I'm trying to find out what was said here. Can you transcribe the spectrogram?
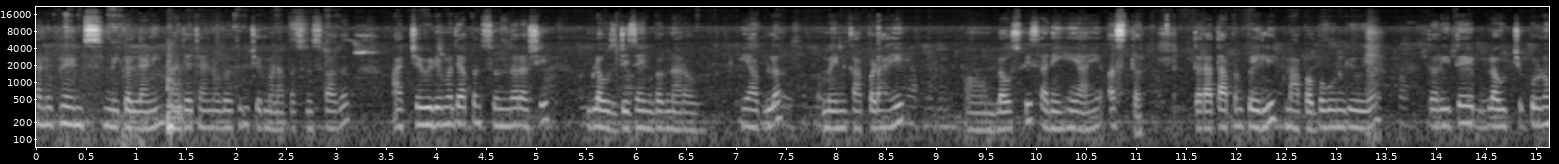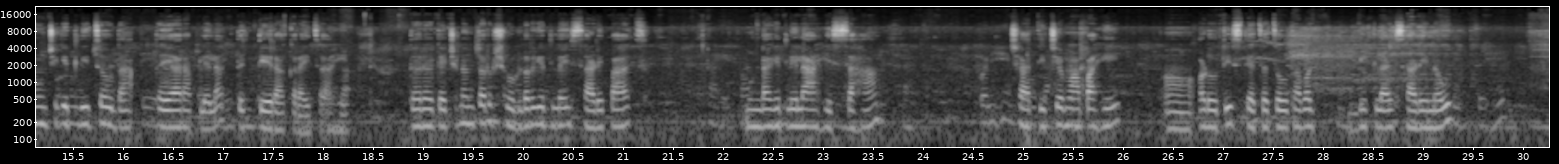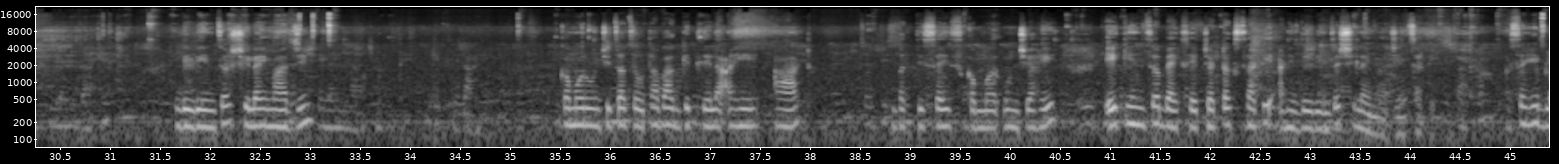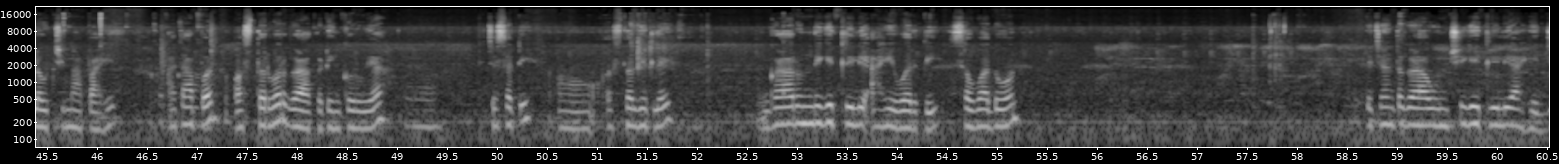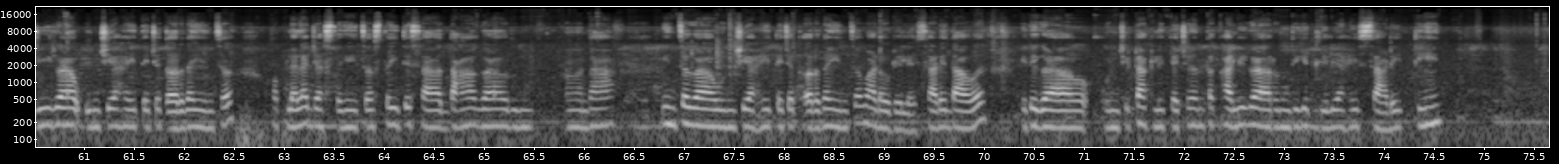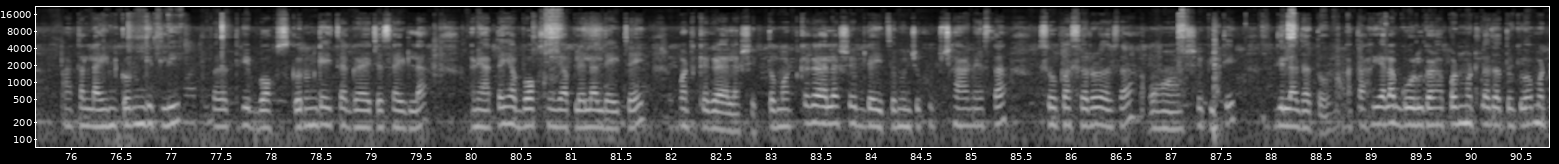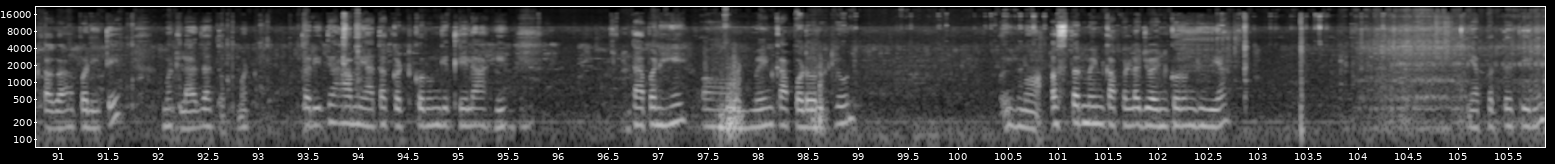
Hello friends मी कल्याणी. माझ्या चॅनलवर तुमचे मनापासून स्वागत. आजच्या व्हिडिओमध्ये आपण सुंदर अशी ब्लाऊज डिझाईन बघणार आहोत. हे आपलं मेन कापड आहे ब्लाऊज पीस आणि हे आहे अस्तर. तर आता आपण पहिली मापं बघून घेऊया. तर इथे ब्लाऊजची पूर्ण उंची घेतली चौदा तयार आपल्याला ते तेरा करायचं आहे. तर त्याच्यानंतर शोल्डर घेतलं आहे साडेपाच मुंडा घेतलेला आहे सहा. छातीचे माप आहे अडोतीस त्याचा चौथा भाग घेतला आहे साडेनऊ. दीड इंच शिलाई मार्जिन. कमर उंचीचा चौथा भाग घेतलेला आहे. आठ. बत्तीस साईज कमर उंची आहे. एक इंच बॅक साईडच्या टक्ससाठी आणि दीड इंच शिलाई मार्जिनसाठी असं हे ब्लाऊजची माप आहेत आता आपण अस्तरवर गळा कटिंग करूया. त्याच्यासाठी अस्तर घेतले गळा रुंदी घेतलेली आहे वरती. सव्वा दोन. त्याच्यानंतर गळा उंची घेतलेली आहे. जी गळा उंची आहे त्याच्यात अर्धा इंच आपल्याला जास्त घ्यायचं असतं. इथे सा दहा गळा रुं दहा इंच गळा उंची आहे त्याच्यात अर्धा इंच वाढवलेलं आहे. साडे दहावर इथे गळा उंची टाकली. त्याच्यानंतर खाली गळा रुंदी घेतलेली आहे साडेतीन आता लाईन करून घेतली. परत हे बॉक्स करून घ्यायचा गळ्याच्या साईडला. आणि आता ह्या बॉक्समध्ये आपल्याला द्यायचं आहे मटक्या गळ्याला शेप तर मटक्या गळ्याला शेप द्यायचं म्हणजे खूप छान असा सोपा सरळ असा शेप इथे दिला जातो. आता याला गोलगळा पण म्हटला जातो किंवा मटका गळा पण इथे म्हटला जातो. मट तर इथे हा मी आता कट करून घेतलेला आहे. आता आपण हे मेन कापडवर ठेवून अस्तर मेन कापडला जॉईन करून घेऊया. या पद्धतीने.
